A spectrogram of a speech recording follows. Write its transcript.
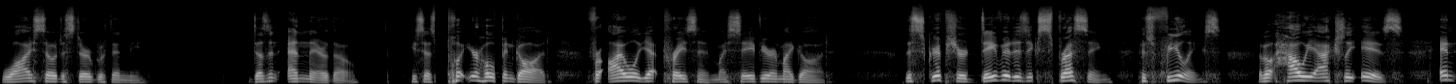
Why so disturbed within me? He doesn't end there, though. He says, Put your hope in God, for I will yet praise him, my Savior and my God. This scripture, David is expressing his feelings about how he actually is. And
